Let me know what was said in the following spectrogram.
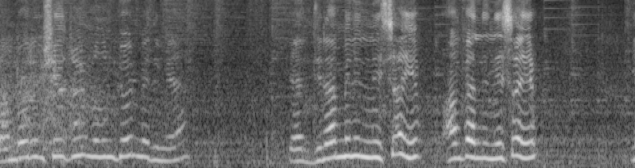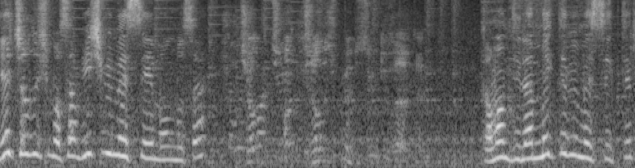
Ben böyle bir şey duymadım, görmedim ya. Yani dilenmenin nesi ayıp? Hanımefendi nesi ayıp? Ya çalışmasam, hiçbir mesleğim olmasa? Çok, çok çalışmıyorsun ki zaten. Tamam dilenmek de bir meslektir.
